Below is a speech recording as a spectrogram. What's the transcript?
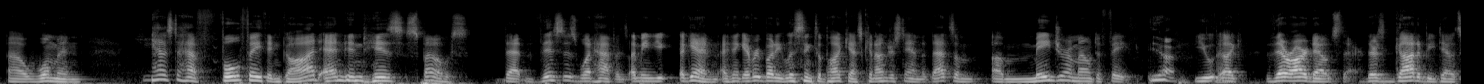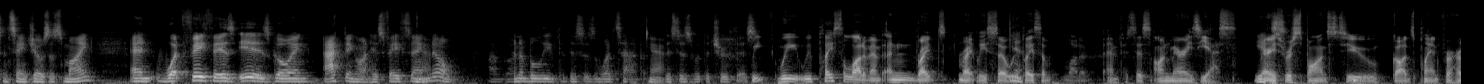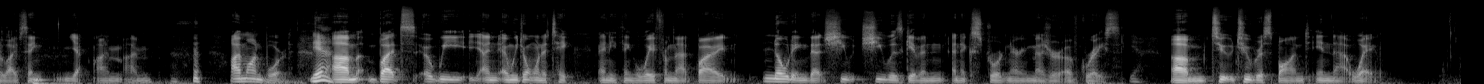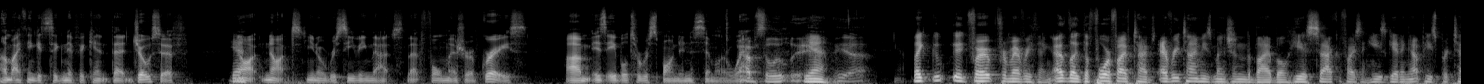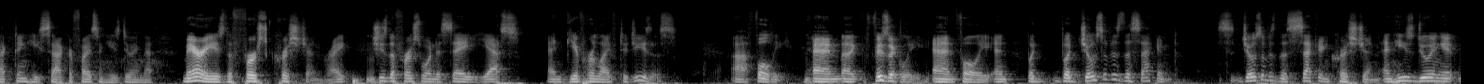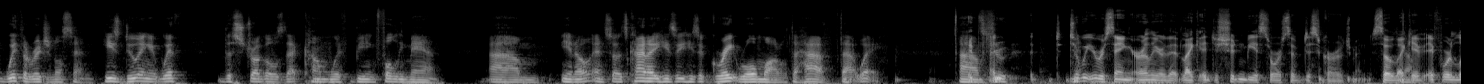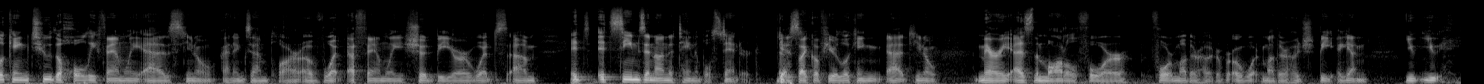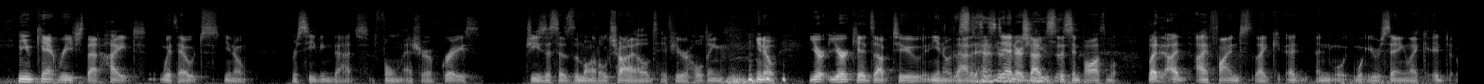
uh, woman. He has to have full faith in God and in his spouse that this is what happens. I mean, you, again, I think everybody listening to the podcast can understand that that's a, a major amount of faith. Yeah. You like there are doubts there. There's got to be doubts in Saint Joseph's mind, and what faith is is going acting on his faith, saying, Yeah. "No, I'm going to believe that this is what's happened. Yeah. This is what the truth is." We, we, we place a lot of em- and right rightly so. We Yeah. place a lot of emphasis on Mary's yes. Yes. Mary's response to God's plan for her life, saying, "Yeah, I'm I'm I'm on board." Yeah. Um, but we and, and we don't want to take anything away from that by noting that she she was given an extraordinary measure of grace. Yeah. Um, to to respond in that way. Um, I think it's significant that Joseph, Yeah. not not you know receiving that that full measure of grace, um, is able to respond in a similar way. Absolutely. Yeah. Yeah. like, like for, from everything. Like the four or five times every time he's mentioned in the bible he is sacrificing. He's getting up. He's protecting. He's sacrificing. He's doing that. Mary is the first christian right? She's the first one to say yes and give her life to jesus uh, fully and like physically and fully. And but but joseph is the second. Joseph is the second christian and he's doing it with original sin. He's doing it with the struggles that come with being fully man Um, you know, and so it's kind of he's a, he's a great role model to have that way. Um, It's true. to what you were saying earlier that like it just shouldn't be a source of discouragement so like No. if, if we're looking to the holy family as you know an exemplar of what a family should be or what's um it it seems an unattainable standard Yes. it's like if you're looking at you know mary as the model for for motherhood or, or what motherhood should be again you you you can't reach that height without you know receiving that full measure of grace Jesus as the model child, if you're holding, you know, your your kids up to, you know, that as a standard that's, that's impossible. But I, I find like, and- and what you were saying, like, it,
